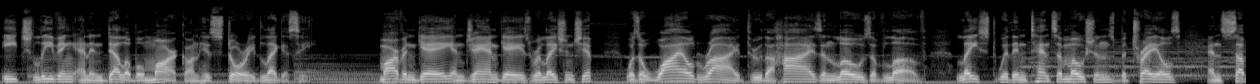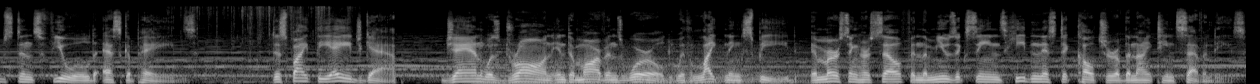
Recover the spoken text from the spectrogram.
each leaving an indelible mark on his storied legacy. Marvin Gaye and Jan Gaye's relationship was a wild ride through the highs and lows of love, laced with intense emotions, betrayals, and substance-fueled escapades. Despite the age gap, Jan was drawn into Marvin's world with lightning speed, immersing herself in the music scene's hedonistic culture of the 1970s.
